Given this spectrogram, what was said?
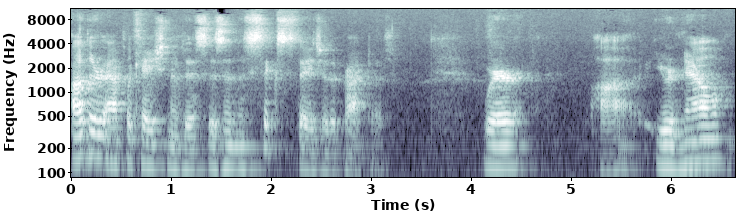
other application of this is in the sixth stage of the practice, where uh, you're now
